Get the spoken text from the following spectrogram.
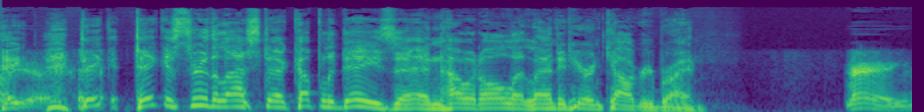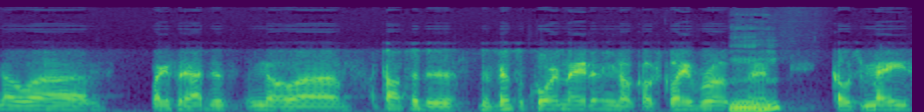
oh, yeah. take take us through the last uh, couple of days uh, and how it all uh, landed here in Calgary, Brian. Man, you know, uh, like I said, I just you know uh, I talked to the defensive coordinator, you know, Coach Claybrooks mm-hmm. and Coach Mace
